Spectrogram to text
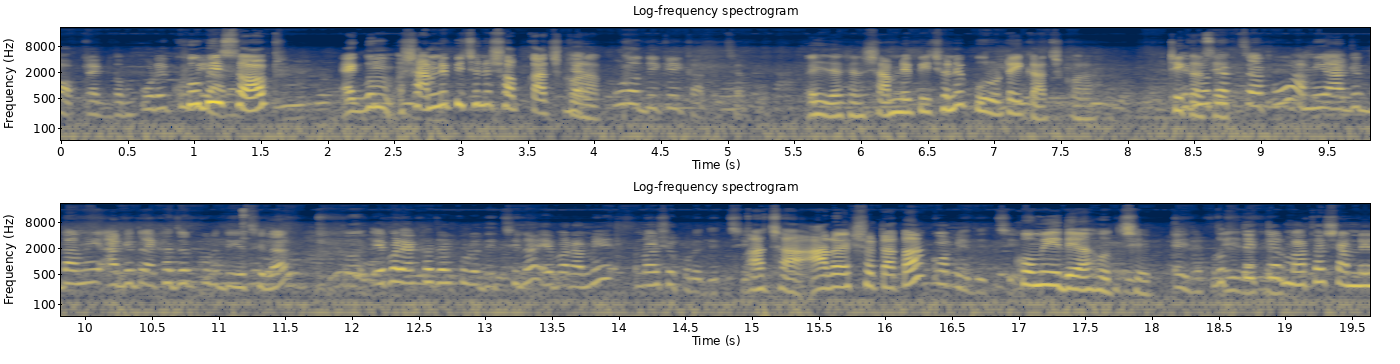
সফট একদম পরে খুবই সফট একদম সামনে পিছনে সব কাজ করা। হ্যাঁ, পুরো দিকেই কাজ আছে। এই দেখেন সামনে পিছনে পুরোটাই কাজ করা। ঠিক আছে। চাপু আমি আগের দামি আগে তো এক হাজার করে দিয়েছিলাম। তো এবার এক হাজার করে দিচ্ছি না এবার আমি নয়শো করে দিচ্ছি। আচ্ছা আরও একশো টাকা কমিয়ে দিচ্ছি। কমিয়ে দেয়া হচ্ছে। এই যে প্রত্যেকটার মাথার সামনে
